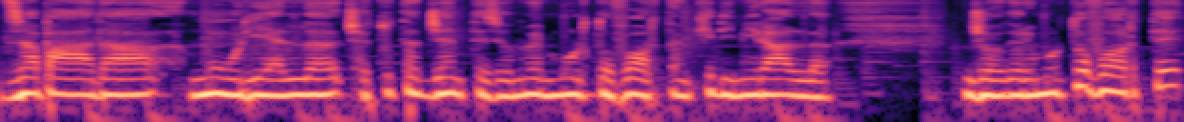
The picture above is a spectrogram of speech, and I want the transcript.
Zapata, Muriel, cioè tutta gente secondo me molto forte, anche di Miral, un giocatore molto forte.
